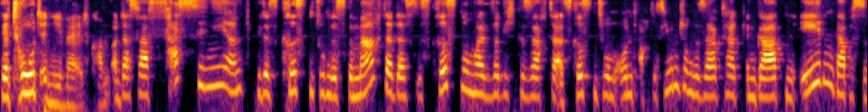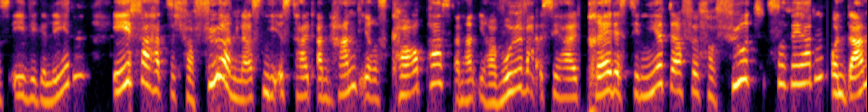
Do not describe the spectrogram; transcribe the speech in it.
der Tod in die Welt kommt? Und das war faszinierend, wie das Christentum das gemacht hat, dass das Christentum halt wirklich gesagt hat, als Christentum und auch das Judentum gesagt hat, im Garten Eden gab es das ewige Leben. Eva hat sich verführen lassen, die ist halt anhand ihres Körpers, anhand ihrer Vulva, ist sie halt prädestiniert dafür, verführt zu werden. Und dann,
